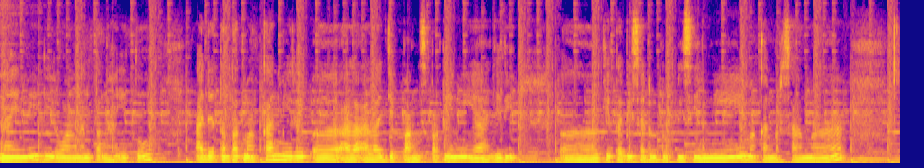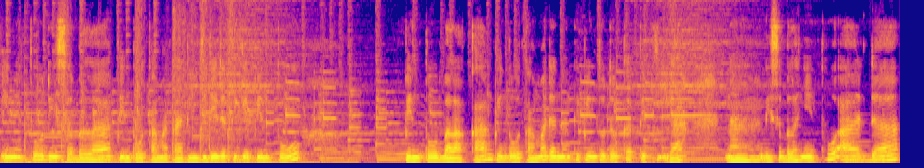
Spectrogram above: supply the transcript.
Nah, ini di ruangan tengah itu ada tempat makan mirip uh, ala-ala Jepang seperti ini ya. Jadi uh, kita bisa duduk di sini makan bersama. Ini tuh di sebelah pintu utama tadi. Jadi ada tiga pintu pintu belakang, pintu utama dan nanti pintu dekat TV ya. Nah, di sebelahnya itu ada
